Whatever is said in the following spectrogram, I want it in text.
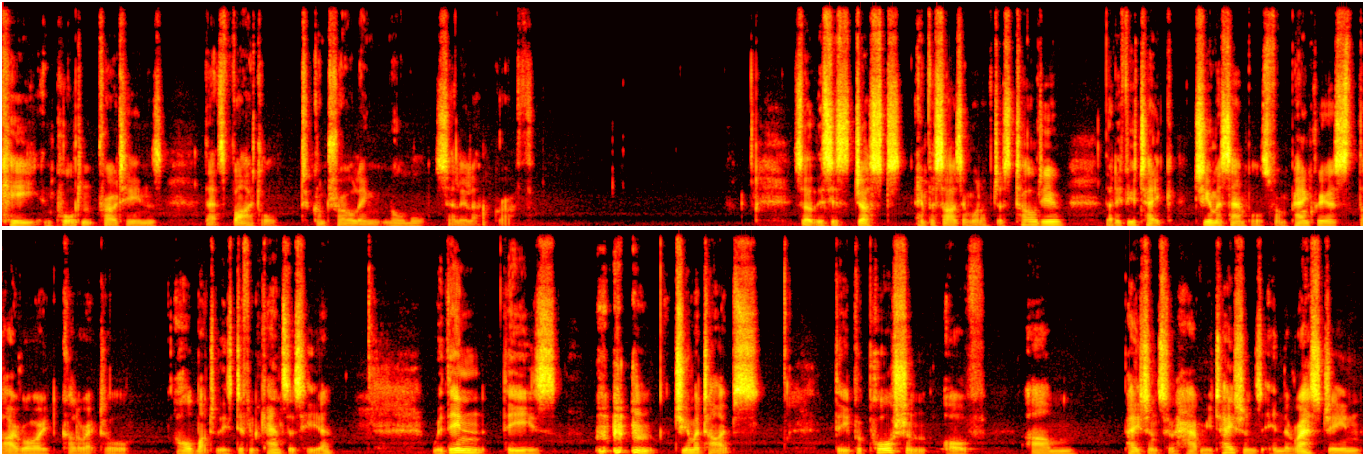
key important proteins that's vital to controlling normal cellular growth. So this is just emphasizing what I've just told you, that if you take tumor samples from pancreas, thyroid, colorectal, a whole bunch of these different cancers here, within these tumor types, the proportion of um, patients who have mutations in the RAS gene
